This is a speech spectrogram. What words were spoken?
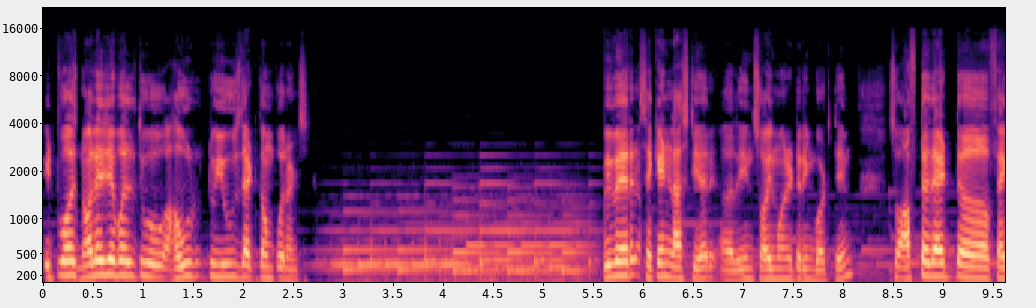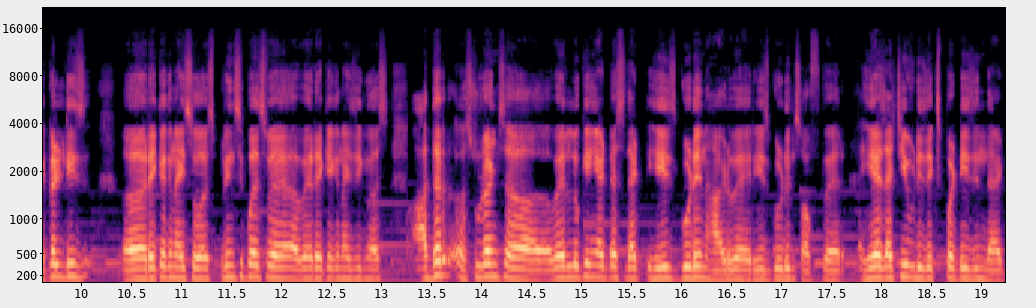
it was knowledgeable to how to use that components. We were second last year uh, in soil monitoring bot team. So after that, uh, faculties uh, recognize us, principals were, were recognizing us. Other uh, students uh, were looking at us that he is good in hardware, he is good in software. He has achieved his expertise in that.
